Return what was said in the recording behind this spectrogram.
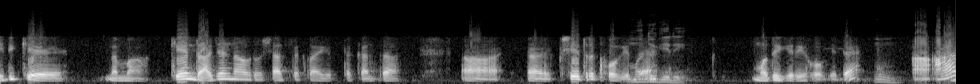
ಇದಕ್ಕೆ ನಮ್ಮ ಕೆ ಎನ್ ರಾಜಣ್ಣ ಅವರು ಶಾಸಕರಾಗಿರ್ತಕ್ಕಂತ ಕ್ಷೇತ್ರಕ್ಕೆ ಹೋಗಿದ್ದೆ. ಮಧುಗಿರಿ. ಹೋಗಿದ್ದೆ. ಆ-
